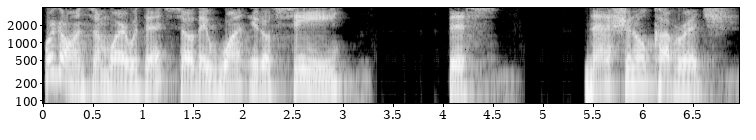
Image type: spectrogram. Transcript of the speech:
we're going somewhere with this. So, they want you to see this national coverage,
